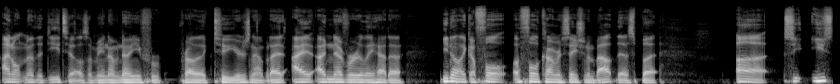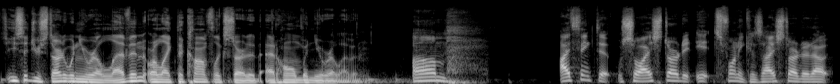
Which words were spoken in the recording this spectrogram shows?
I don't know the details. I mean, I've known you for probably like two years now, but I, I I never really had a you know like a full a full conversation about this. But uh, so you you said you started when you were 11, or like the conflict started at home when you were 11. Um, I think that so I started it's funny cuz I started out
